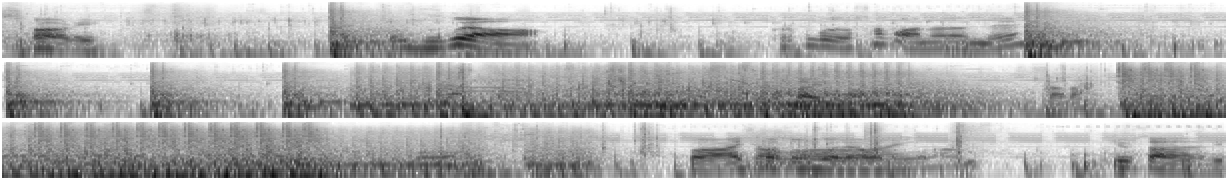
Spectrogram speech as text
sorry 어, 누구야? 그런 거 사고 안 하는데? 싸다. 뭐 아이스가 쏘는 거 내가 아잉. 봤어 기숙사 리...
